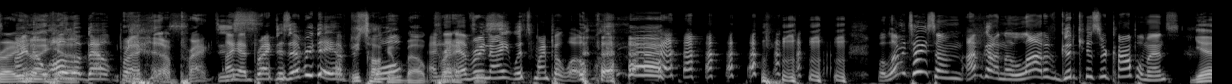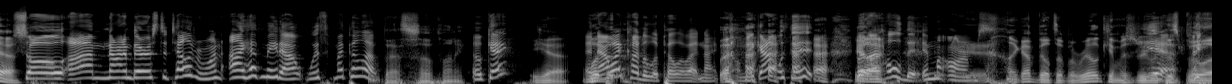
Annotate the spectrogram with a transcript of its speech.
Right, I know yeah. all about practice. Yeah, practice. I had practice every day after We school, talking about and then every night with my pillow. but let me tell you something. I've gotten a lot of good kisser compliments, yeah, so I'm not embarrassed to tell everyone I have made out with my pillow. that's so funny. Okay, Yeah, and What now the- I cuddle a pillow at night. I'll make out with it, but You're I like- hold it in my arms. Like I built up a real chemistry Yeah, with this pillow.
